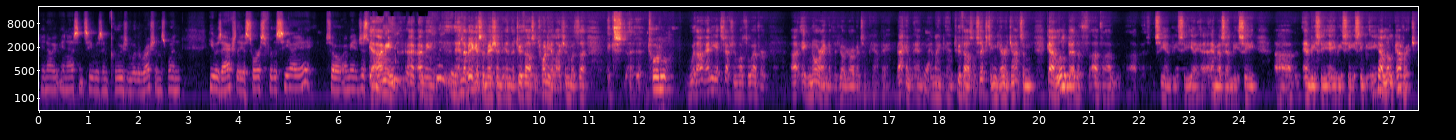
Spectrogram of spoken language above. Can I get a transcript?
you know in essence he was in collusion with the Russians when he was actually a source for the CIA. So I mean, it just yeah. I mean, I, I, mean, and the biggest omission in the 2020 election was the ex- uh, total, without any exception whatsoever, uh, ignoring of the Jo Jorgensen campaign. Back in in, yeah. in, in, 2016, Gary Johnson got a little bit of, of uh, CNBC, uh, MSNBC, uh, NBC, ABC, CBS. He got a little coverage.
